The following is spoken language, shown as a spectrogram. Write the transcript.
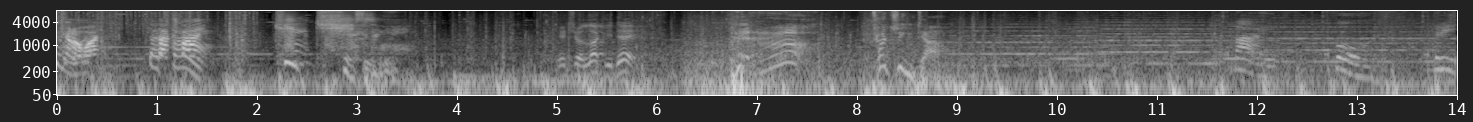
You know what? That's fine. Keep chasing me. It's your lucky day. Touching down. Five, four, three,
